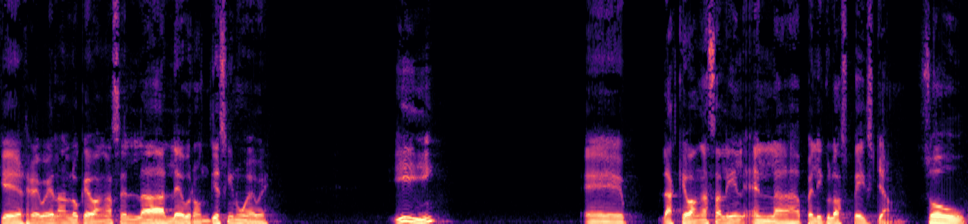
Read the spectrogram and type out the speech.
que revelan lo que van a hacer las LeBron 19 y eh, las que van a salir en la película Space Jam. So,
